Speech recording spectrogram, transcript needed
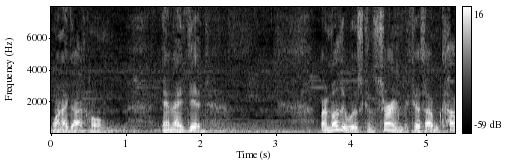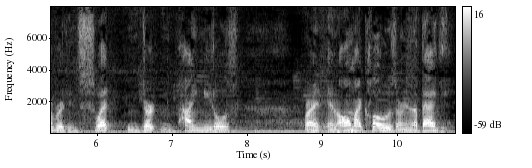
when I got home, and I did. My mother was concerned because I'm covered in sweat and dirt and pine needles right? And all my clothes are in a baggie.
